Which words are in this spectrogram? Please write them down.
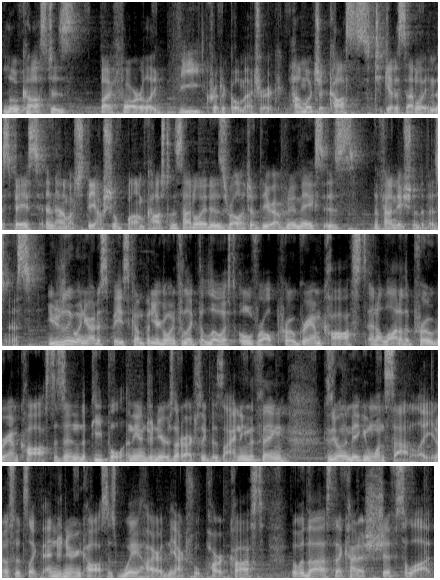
low cost is by far like the critical metric. How much it costs to get a satellite into space and how much the actual BOM cost of the satellite is relative to the revenue it makes is the foundation of the business. Usually when you're at a space company, you're going for like the lowest overall program cost. And a lot of the program cost is in the people and the engineers that are actually designing the thing because you're only making one satellite, you know? So it's like the engineering cost is way higher than the actual part cost. But with us, that kind of shifts a lot.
